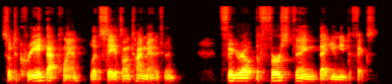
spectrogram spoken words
So to create that plan, let's say it's on time management, figure out the first thing that you need to fix.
